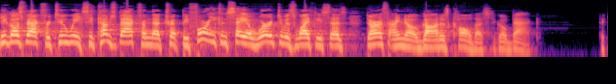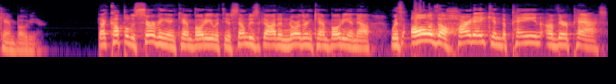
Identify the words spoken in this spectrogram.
He goes back for two weeks. He comes back from that trip. Before he can say a word to his wife, he says, Darth, I know God has called us to go back to Cambodia. That couple is serving in Cambodia with the Assemblies of God in northern Cambodia now, with all of the heartache and the pain of their past,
